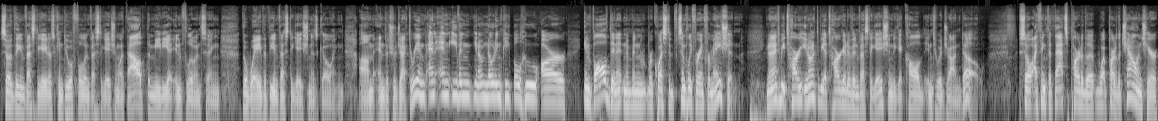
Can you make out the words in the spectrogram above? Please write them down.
so the investigators can do a full investigation without the media influencing the way that the investigation is going um, and the trajectory, and and and even you know noting people who are involved in it and have been requested simply for information. You don't have to be target. You don't have to be a target of investigation to get called into a John Doe. So I think that that's part of the what part of the challenge here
